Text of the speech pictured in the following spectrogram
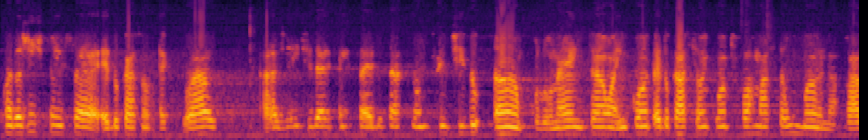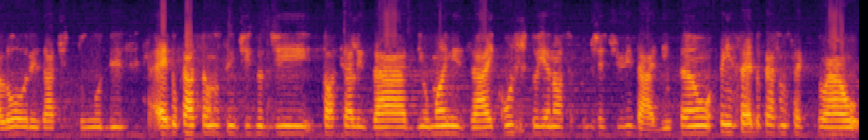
Quando a gente pensa educação sexual, a gente deve pensar a educação no sentido amplo, né? Então, enquanto educação enquanto formação humana, valores, atitudes, a educação no sentido de socializar, de humanizar e construir a nossa subjetividade. Então, pensar a educação sexual,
